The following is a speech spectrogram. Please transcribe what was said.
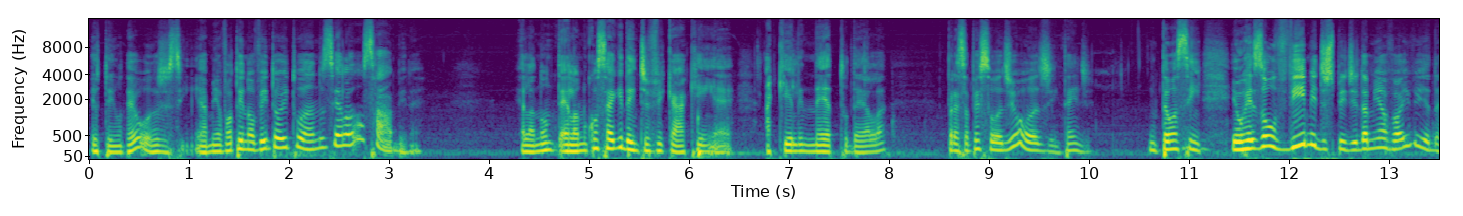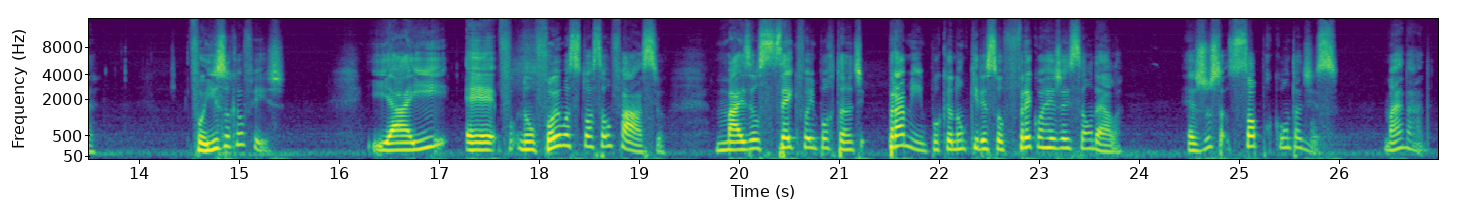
Eu tenho até hoje, sim. A minha avó tem 98 anos e ela não sabe, né? Ela não, ela não consegue identificar quem é aquele neto dela para essa pessoa de hoje, entende? Então, assim, eu resolvi me despedir da minha avó em vida. Foi isso que eu fiz. E aí, é, não foi uma situação fácil, mas eu sei que foi importante para mim, porque eu não queria sofrer com a rejeição dela. É justo só por conta disso. Mais nada.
